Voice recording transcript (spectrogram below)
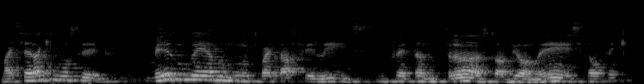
Mas será que você mesmo ganhando muito, vai estar feliz enfrentando o trânsito, a violência, então tem que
